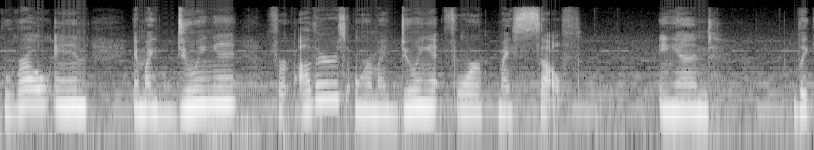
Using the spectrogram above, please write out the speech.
grow in? Am I doing it for others or am I doing it for myself? And like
